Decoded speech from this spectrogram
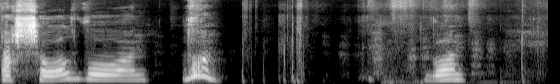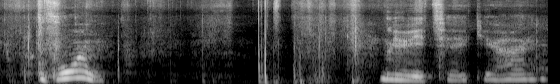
Пішов вон. Вон! Вон. Вон. Дивіться, які гарні.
